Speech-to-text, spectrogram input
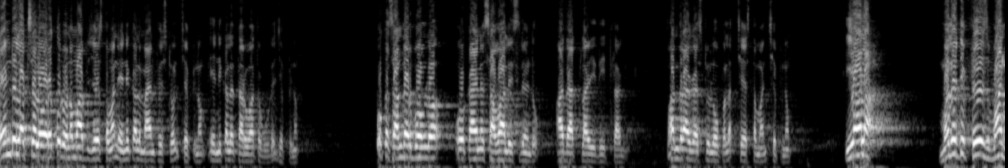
రెండు లక్షల వరకు రుణమాఫీ చేస్తామని ఎన్నికల మేనిఫెస్టోలు చెప్పినాం. ఎన్నికల తర్వాత కూడా చెప్పినాం. ఒక సందర్భంలో ఒక ఆయన సవాల్ ఇసిరిండు. అది అట్లా ఇది ఇట్లా అని. పంద్రా ఆగస్టు లోపల చేస్తామని చెప్పినాం. ఇవాళ మొదటి ఫేజ్ వన్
